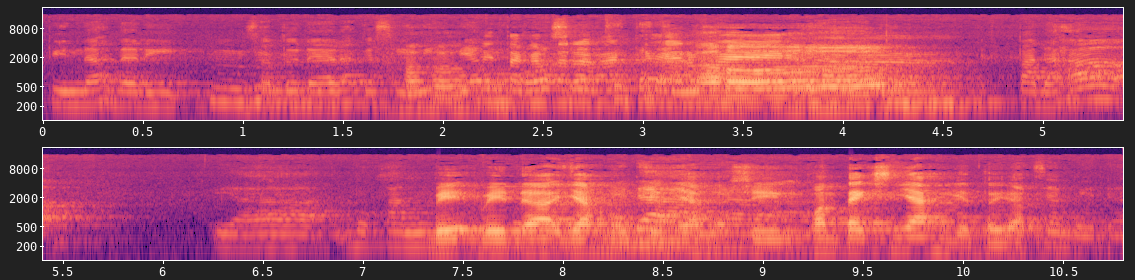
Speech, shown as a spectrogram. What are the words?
pindah dari satu daerah ke sini Oh. dia Minta keterangan ke. RW. Oh. padahal ya bukan Be- beda ya beda, mungkin ya si konteksnya gitu ya. konteksnya beda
